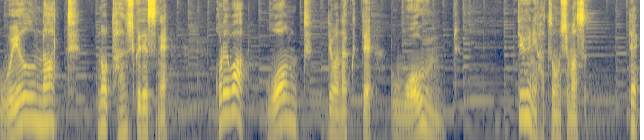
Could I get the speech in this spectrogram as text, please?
ー、will not の短縮ですね。これは won't ではなくて won't っていうふうに発音します。で、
